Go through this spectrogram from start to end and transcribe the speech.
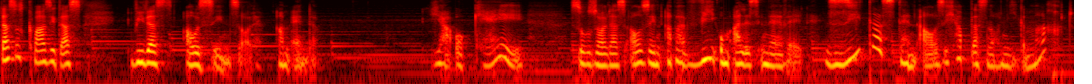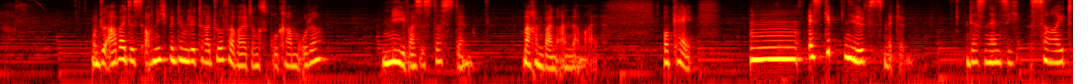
das ist quasi das, wie das aussehen soll am Ende. Ja, okay, so soll das aussehen. Aber wie um alles in der Welt sieht das denn aus? Ich habe das noch nie gemacht. Und du arbeitest auch nicht mit dem Literaturverwaltungsprogramm, oder? Nee, was ist das denn? Machen wir ein andermal. Okay. Mm, es gibt ein Hilfsmittel. Das nennt sich Cite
